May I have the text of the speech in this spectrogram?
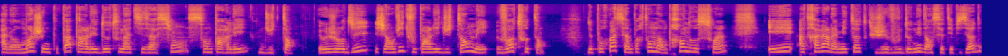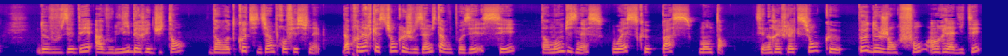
Alors moi, je ne peux pas parler d'automatisation sans parler du temps. Et aujourd'hui, j'ai envie de vous parler du temps, mais votre temps de pourquoi c'est important d'en prendre soin et à travers la méthode que je vais vous donner dans cet épisode, de vous aider à vous libérer du temps dans votre quotidien professionnel. La première question que je vous invite à vous poser, c'est dans mon business, où est-ce que passe mon temps? C'est une réflexion que peu de gens font en réalité,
